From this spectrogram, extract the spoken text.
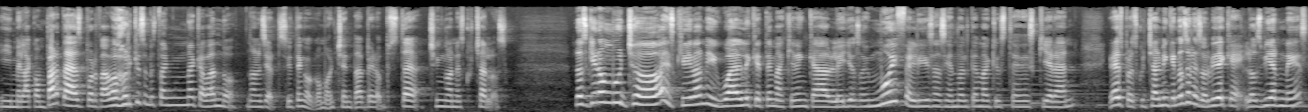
y me la compartas, por favor, que se me están acabando. No, no es cierto, sí tengo como 80, pero pues está chingón escucharlos. Los quiero mucho, escríbanme igual de qué tema quieren que hable. Yo soy muy feliz haciendo el tema que ustedes quieran. Gracias por escucharme y que no se les olvide que los viernes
